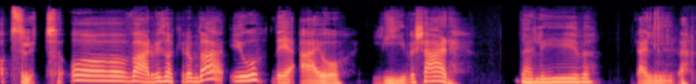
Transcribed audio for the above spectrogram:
Absolutt. Og hva er det vi snakker om da? Jo, det er jo livet sjæl. Det er livet. Det er livet.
